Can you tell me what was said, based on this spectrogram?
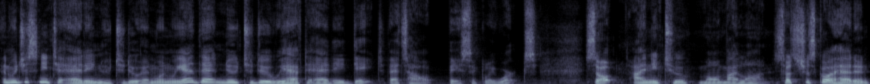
and we just need to add a new to-do. And when we add that new to-do, we have to add a date. That's how it basically works. So I need to mow my lawn. So let's just go ahead and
